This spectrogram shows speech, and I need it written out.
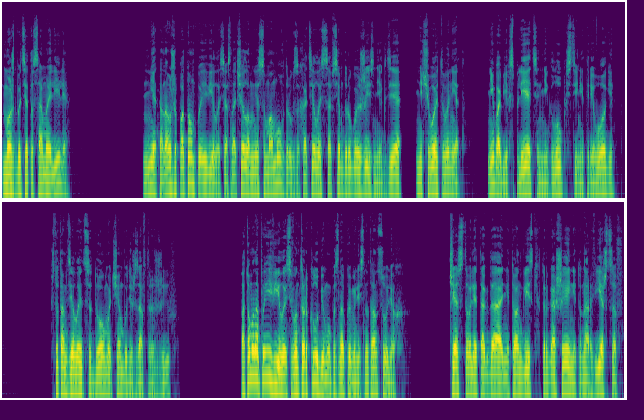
Может быть, это самая Лиля? Нет, она уже потом появилась, а сначала мне самому вдруг захотелось совсем другой жизни, где ничего этого нет. Ни бабьих сплетен, ни глупости, ни тревоги. Что там делается дома, чем будешь завтра жив? Потом она появилась, в интерклубе мы познакомились на танцулях. Чествовали тогда не то английских торгашей, не то норвежцев,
